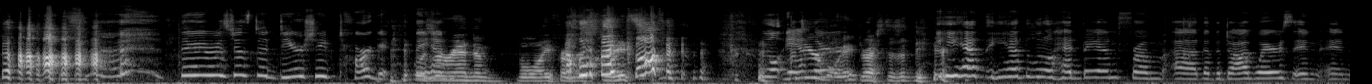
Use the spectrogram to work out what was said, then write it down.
there was just a deer-shaped target. It They was had a random boy from the oh my streets god! little The deer boy. dressed as a deer. He had he had the little headband from uh, that the dog wears in in,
